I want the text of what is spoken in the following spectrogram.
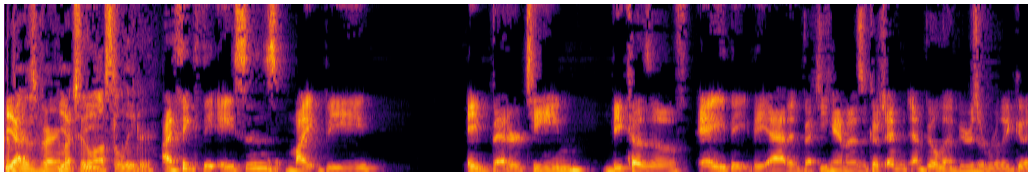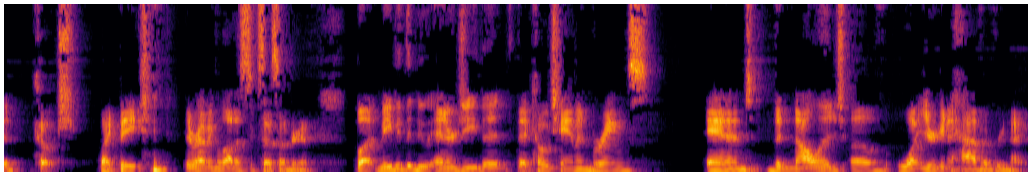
I Yeah. mean, it was very Yeah, much they the- lost the leader. I think the Aces might be a better team because of a they they added Becky Hammon as a coach, and, and Bill Laimbeer is a really good coach. Like they they were having a lot of success under him, but maybe the new energy that that Coach Hammon brings and the knowledge of what you're going to have every night.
